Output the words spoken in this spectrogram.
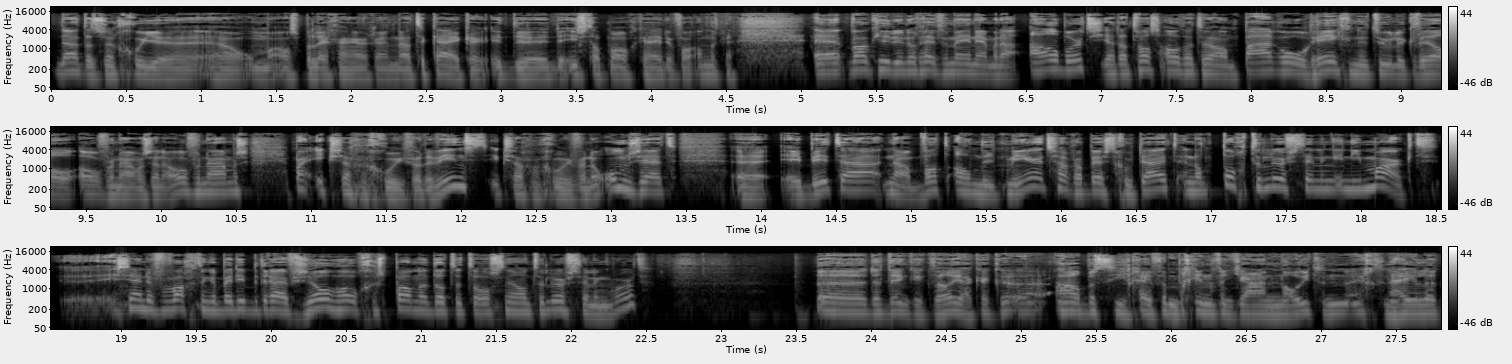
nou, dat is een goede uh, om als belegger naar te kijken. De, de instapmogelijkheden voor anderen. Uh, wou ik jullie nog even meenemen naar Albert. Ja, dat was altijd wel een parel. Regen natuurlijk wel overnames en overnames. Maar ik zag een groei van de winst. Ik zag een groei van de omzet. Uh, EBITDA, nou, wat al niet meer. Het zag er best goed uit. En dan toch teleurstelling in die markt. zijn de verwachtingen bij dit bedrijf zo hoog gespannen... dat het al snel een teleurstelling wordt? Dat denk ik wel. Ja, kijk, uh, Albert die geeft aan begin van het jaar nooit een echt een hele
